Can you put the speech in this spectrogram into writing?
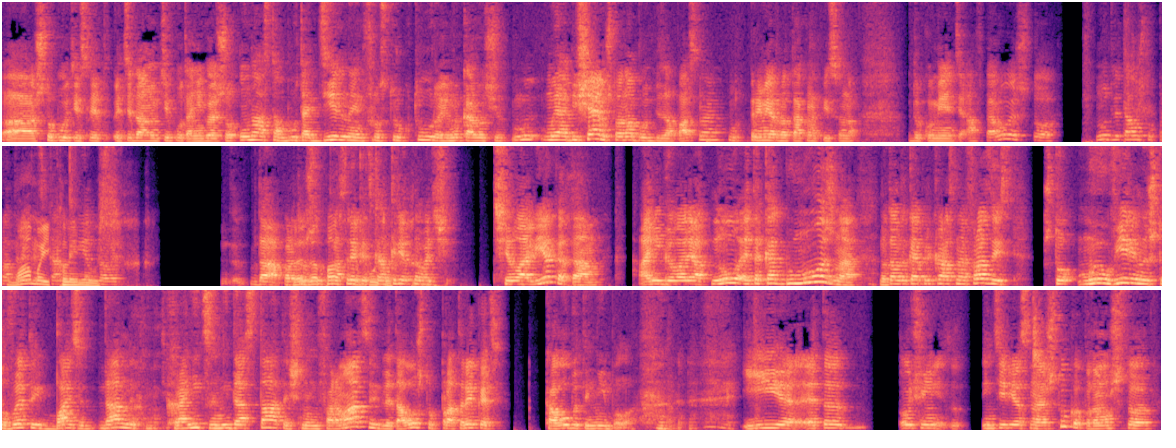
а, что будет, если эти данные утекут? Они говорят, что у нас там будет отдельная инфраструктура, и мы, короче, мы, мы обещаем, что она будет безопасная, вот примерно так написано в документе. А второе, что, ну, для того, чтобы протрекать Мамой конкретного... Клянусь. Да, про то, чтобы протрекать конкретного человека там, они говорят, ну, это как бы можно, но там такая прекрасная фраза есть, что мы уверены, что в этой базе данных хранится недостаточно информации для того, чтобы протрекать кого бы то ни было. И это очень интересная штука, потому что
